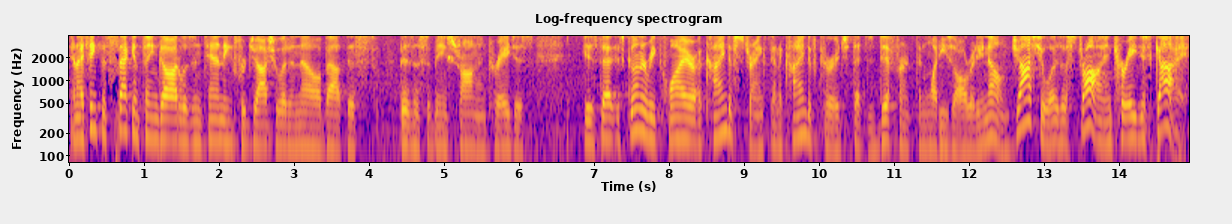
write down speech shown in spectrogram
And I think the second thing God was intending for Joshua to know about this business of being strong and courageous is that it's going to require a kind of strength and a kind of courage that's different than what he's already known. Joshua is a strong and courageous guy.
